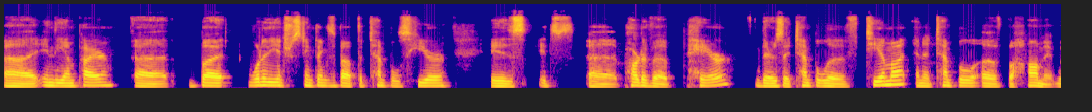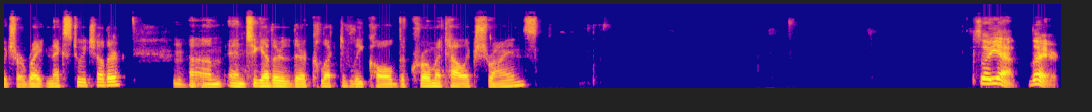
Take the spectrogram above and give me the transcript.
uh, in the empire, uh, but one of the interesting things about the temples here is it's uh, part of a pair. There's a temple of Tiamat and a temple of Bahamut, which are right next to each other. Mhm. Um, and together they're collectively called the chrometallic shrines. So yeah, there.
